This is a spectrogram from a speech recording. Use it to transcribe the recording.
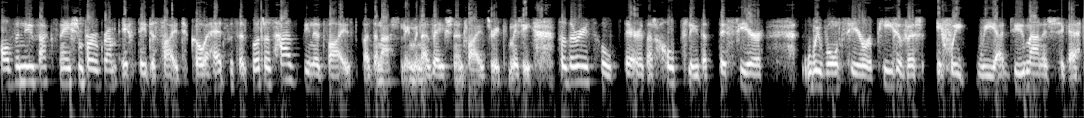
of a new vaccination programme if they decide to go ahead with it. But it has been advised by the National Immunisation Advisory Committee. So there is hope there that hopefully that this year we won't see a repeat of it if we, we do manage to get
